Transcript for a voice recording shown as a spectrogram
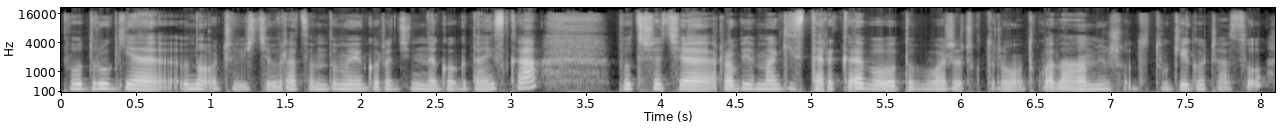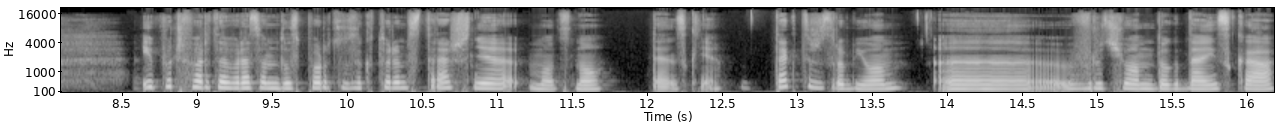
po drugie, no oczywiście wracam do mojego rodzinnego Gdańska. Po trzecie, robię magisterkę, bo to była rzecz, którą odkładałam już od długiego czasu. I po czwarte, wracam do sportu, za którym strasznie mocno tęsknię. Tak też zrobiłam. E, wróciłam do Gdańska.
